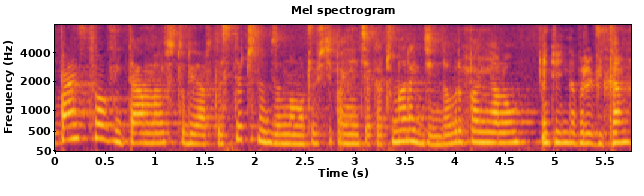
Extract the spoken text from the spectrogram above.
Państwo, witamy w studiu artystycznym. Ze mną oczywiście Pani Alicja Kaczmarek. Dzień dobry Pani Alu. Dzień dobry, witam.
